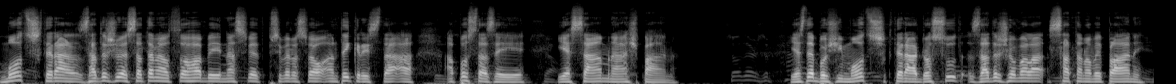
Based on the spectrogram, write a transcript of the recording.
Moc, která zadržuje satana od toho, aby na svět přivedl svého antikrista a apostazii, je sám náš pán. Je zde boží moc, která dosud zadržovala satanovy plány.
